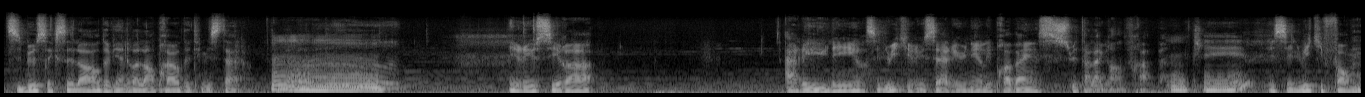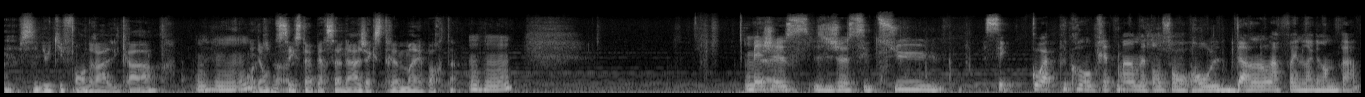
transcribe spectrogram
Tibus Excellor deviendra l'empereur de tes mystères. Il réussira à réunir, c'est lui qui réussit à réunir les provinces suite à la grande frappe. Et c'est lui qui forme, c'est lui qui fondera le quart. Et donc tu sais que c'est un personnage extrêmement important. Mais Euh. je, je sais-tu. C'est quoi plus concrètement, mettons, son rôle dans la fin de la grande frappe?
